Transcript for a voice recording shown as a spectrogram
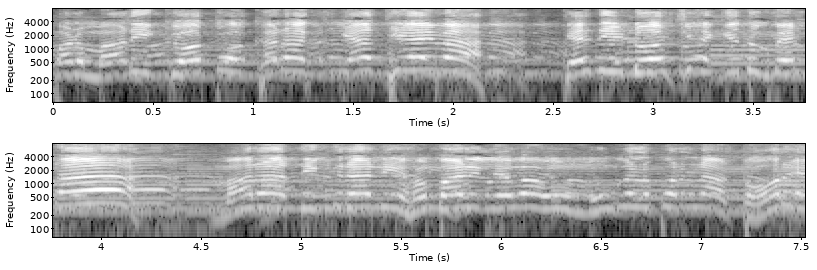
પણ મારી કયો તો ખરા ક્યાંથી આવ્યા? તેથી ડોસીએ કીધું બેટા, મારા દીકરાની સંભાળી લેવા હું મુંગલ પરના ઢોરે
